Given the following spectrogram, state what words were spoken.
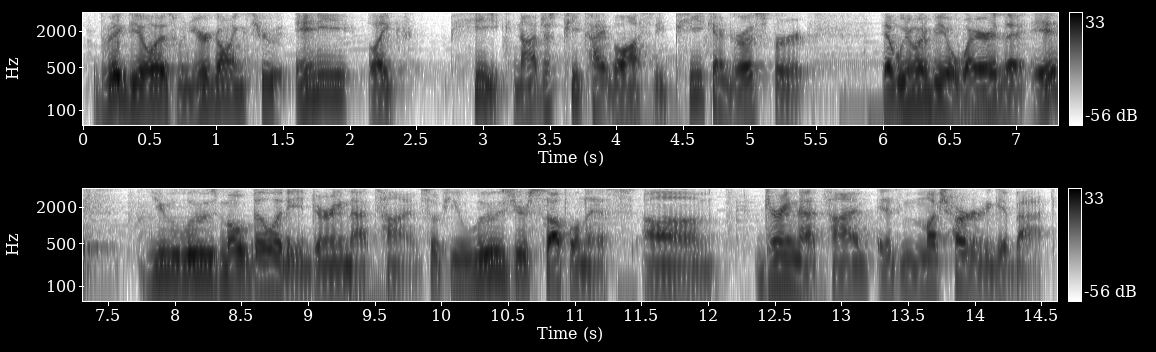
Well, the big deal is when you're going through any like peak, not just peak height velocity, peak in a growth spurt, that we want to be aware that if you lose mobility during that time, so if you lose your suppleness um, during that time, it is much harder to get back.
